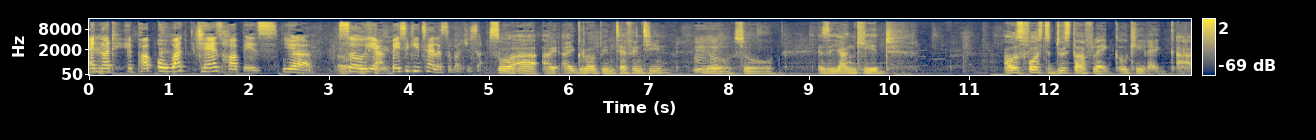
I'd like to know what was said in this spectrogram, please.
and not hip hop, or what jazz hop is. Yeah. Oh, so yeah, Oh, okay. basically tell us about yourself. So I I, I grew up in Teffontein. You mm-hmm. know, so as a young kid, I was forced to do stuff like okay, like I,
